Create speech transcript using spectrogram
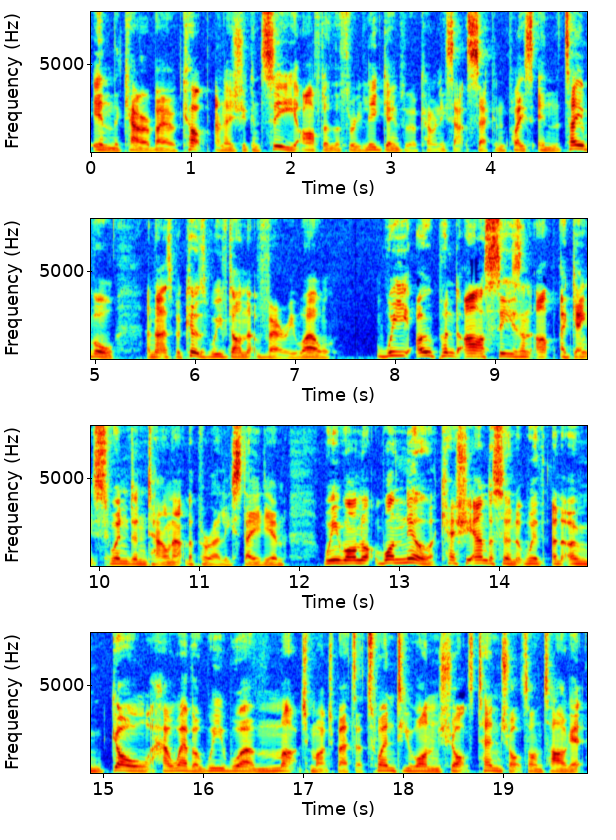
in the Carabao Cup. And as you can see, after the three league games, we are currently sat second place in the table. And that's because we've done very well. We opened our season up against Swindon Town at the Pirelli Stadium. We won 1 0, Keshi Anderson with an own goal. However, we were much, much better. 21 shots, 10 shots on target,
